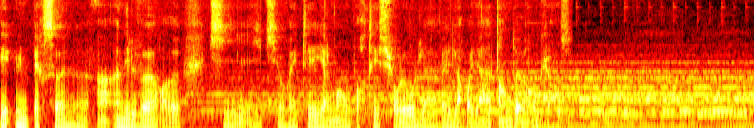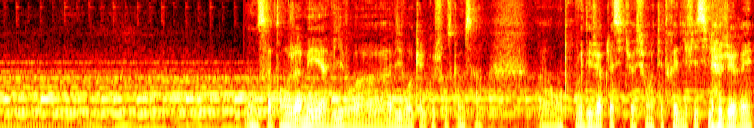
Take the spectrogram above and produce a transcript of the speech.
et une personne, euh, un, éleveur euh, qui, aurait été également emporté sur le haut de la vallée de la Roya à Tende en l'occurrence. On ne s'attend jamais à vivre, euh, à vivre quelque chose comme ça. on trouvait déjà que la situation était très difficile à gérer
